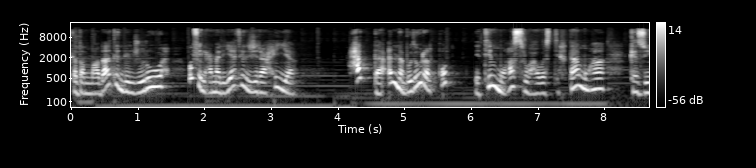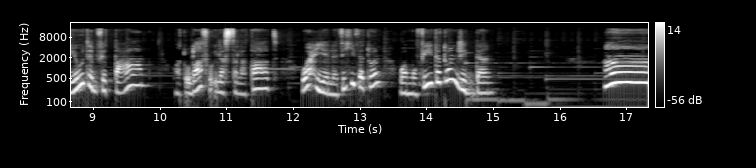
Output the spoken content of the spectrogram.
كضمادات للجروح وفي العمليات الجراحية حتى أن بذور القطن يتم عصرها واستخدامها كزيوت في الطعام وتضاف إلى السلطات وهي لذيذة ومفيدة جدا. آه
